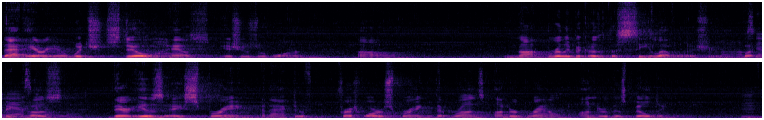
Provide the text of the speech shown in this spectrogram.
that area, which still has issues with water, um, not really because of the sea level issue, but gonna ask about because there is a spring, an active freshwater spring that runs underground under this building. Hmm.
